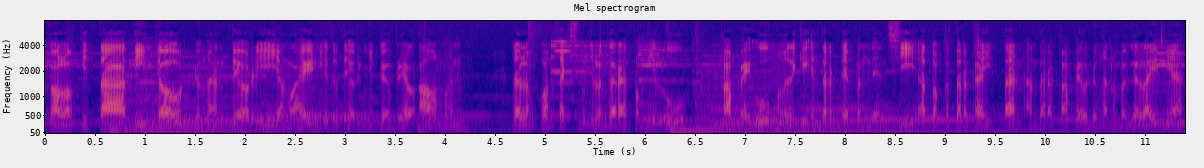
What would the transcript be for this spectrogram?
kalau kita tinjau dengan teori yang lain yaitu teorinya Gabriel Alman, dalam konteks penyelenggaraan pemilu, KPU memiliki interdependensi atau keterkaitan antara KPU dengan lembaga lainnya,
